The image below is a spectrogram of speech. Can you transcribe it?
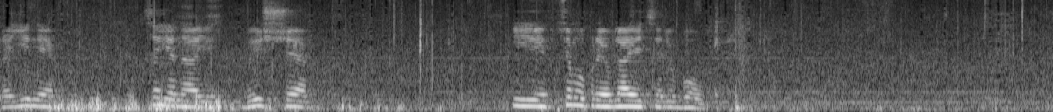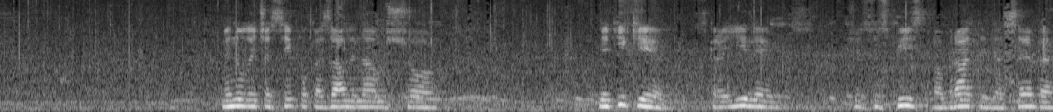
країни це є найвище і в цьому проявляється любов. Минулі часи показали нам, що не тільки з країни чи суспільства брати для себе,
